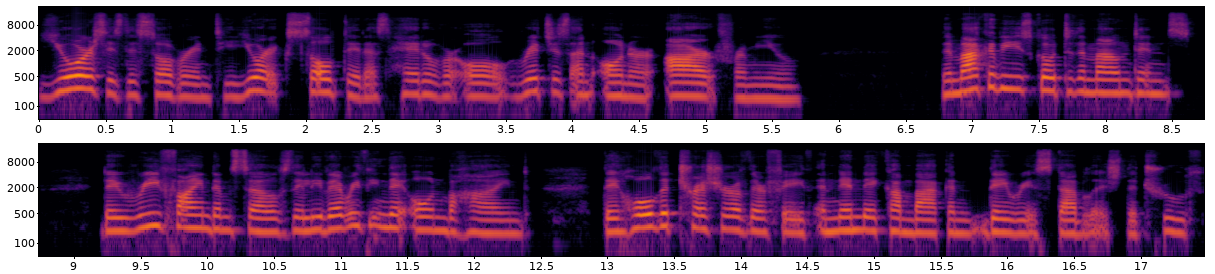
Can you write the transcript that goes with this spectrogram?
yours is the sovereignty. You are exalted as head over all. Riches and honor are from you. The Maccabees go to the mountains. They refine themselves. They leave everything they own behind. They hold the treasure of their faith and then they come back and they reestablish the truth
